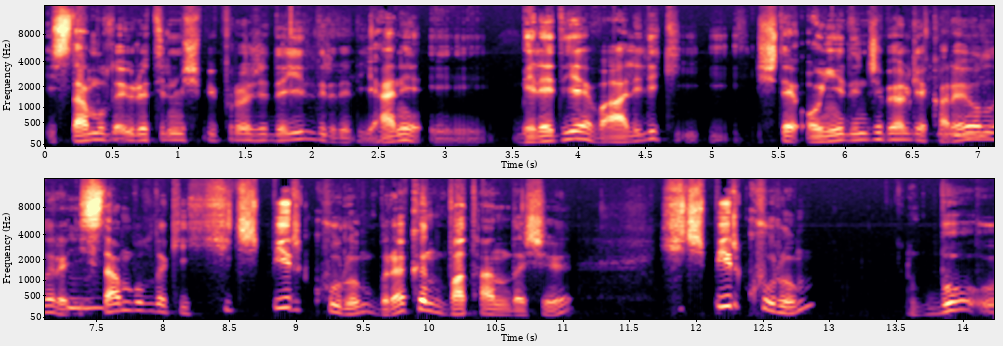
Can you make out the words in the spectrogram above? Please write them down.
İstanbul'da üretilmiş bir proje değildir dedi. Yani e, belediye, valilik, işte 17. bölge karayolları İstanbul'daki hiçbir kurum bırakın vatandaşı hiçbir kurum bu e,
